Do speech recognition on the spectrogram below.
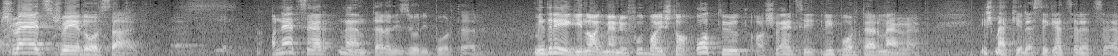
Svájc, Svédország. A Netzer nem televízióriporter. Mint régi nagy menő futbalista, ott ült a svájci riporter mellett. És megkérdezték egyszer-egyszer.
